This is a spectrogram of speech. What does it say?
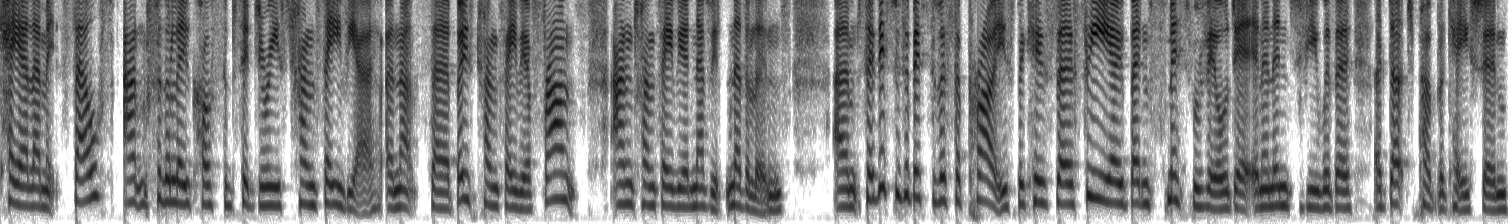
KLM itself and for the low cost subsidiaries Transavia. And that's uh, both Transavia France and Transavia Netherlands. Um, so this was a bit of a surprise because uh, CEO Ben Smith revealed it in an interview with a, a Dutch publication,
